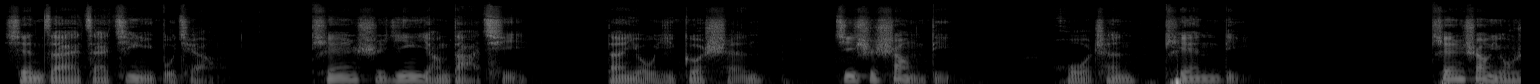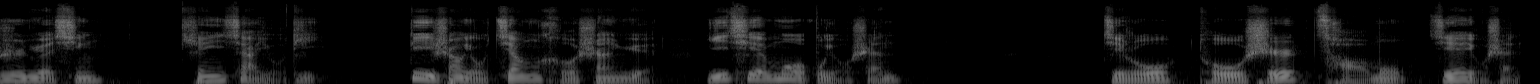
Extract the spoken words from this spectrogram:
现在再进一步讲，天是阴阳大气，但有一个神，即是上帝，或称天地。天上有日月星，天下有地，地上有江河山岳，一切莫不有神。即如土石草木皆有神，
